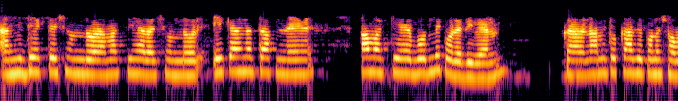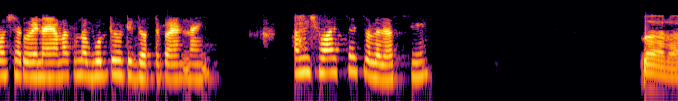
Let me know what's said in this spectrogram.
আমি দেখতে সুন্দর আমার চেহারা সুন্দর। এই কারণে তো আপনি আমাকে বদলি করে দিবেন। কারণ আমি তো কাজে কোনো সমস্যা করি নাই আমার কোনো ভুল ত্রুটি ধরতে পারেন নাই। আমি স্বেচ্ছায় চলে যাচ্ছি না না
